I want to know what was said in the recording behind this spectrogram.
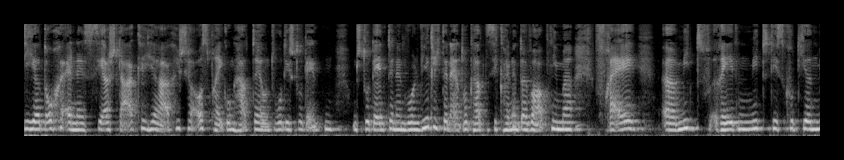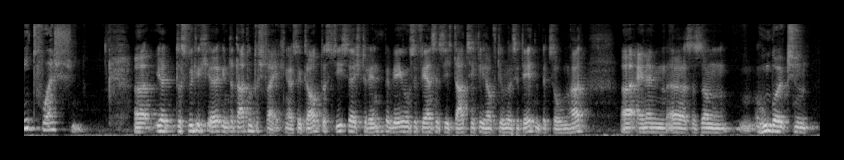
die ja doch eine sehr starke hierarchische Ausprägung hatte und wo die Studenten und Studentinnen wohl wirklich den Eindruck hatten, sie können da überhaupt nicht mehr frei äh, mitreden, mitdiskutieren, mitforschen. Äh, ja, das würde ich äh, in der Tat unterstreichen. Also ich glaube, dass diese Studentenbewegung, sofern sie sich tatsächlich auf die Universitäten bezogen hat, einen sozusagen Humboldtschen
